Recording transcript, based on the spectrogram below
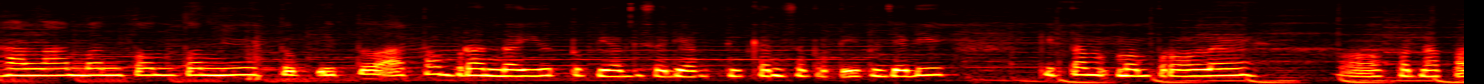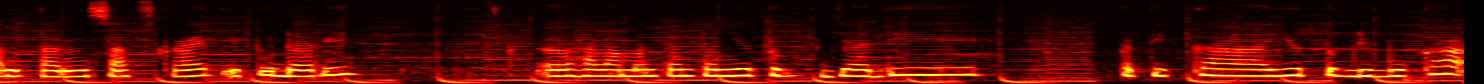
halaman tonton YouTube itu atau beranda YouTube ya bisa diartikan seperti itu. Jadi kita memperoleh uh, pendapatan subscribe itu dari uh, halaman tonton YouTube. Jadi ketika YouTube dibuka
